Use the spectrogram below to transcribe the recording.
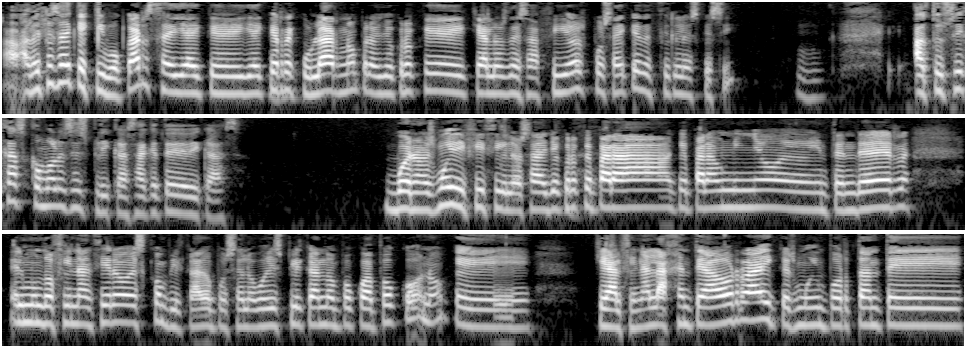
a veces hay que equivocarse y hay que, y hay que recular, ¿no? Pero yo creo que, que, a los desafíos pues hay que decirles que sí. ¿A tus hijas cómo les explicas? ¿A qué te dedicas? Bueno, es muy difícil. O sea, yo creo que para, que para un niño eh, entender el mundo financiero es complicado, pues se lo voy explicando poco a poco, ¿no? Que, al final la gente ahorra y que es muy importante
